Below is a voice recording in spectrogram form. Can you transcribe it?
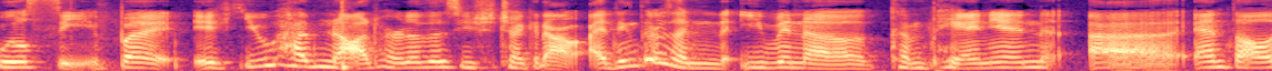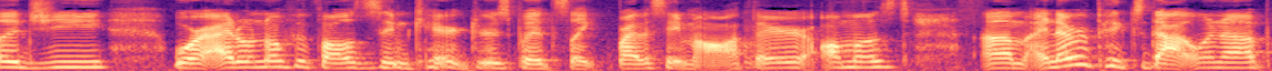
we'll see but if you have not heard of this you should check it out. I think there's an even a companion uh, anthology where i don't know if it follows the same characters but it's like by the same author almost. Um, i never picked that one up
